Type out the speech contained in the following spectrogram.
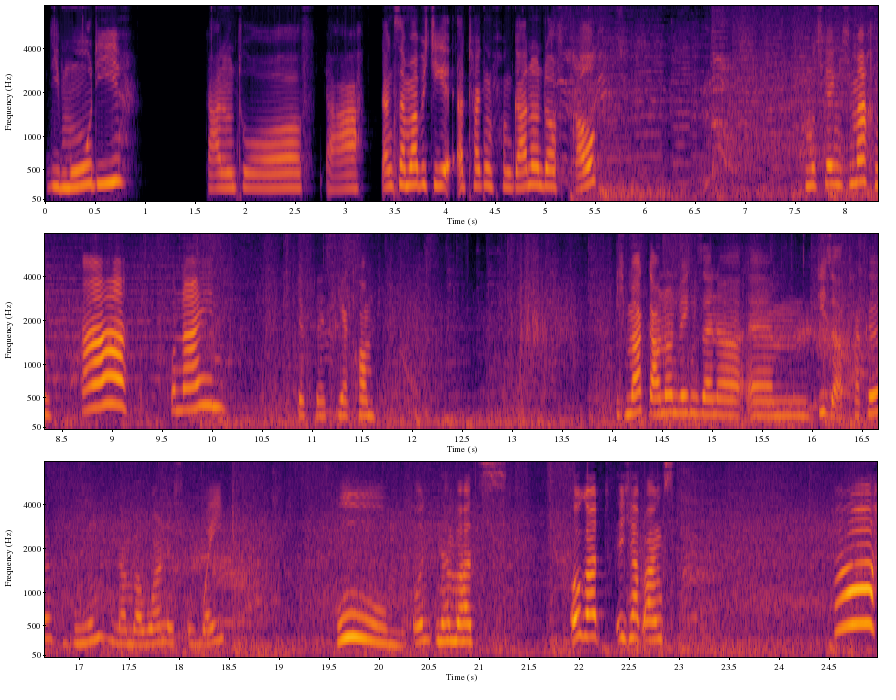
die Modi. Ganondorf. Ja, langsam habe ich die Attacken von Ganondorf drauf. Muss ich eigentlich machen? Ah! Oh nein! Jetzt lässt ja komm. Ich mag Ganon wegen seiner, ähm, dieser Attacke. Boom. Number one is away. Boom. Und Number z Oh Gott, ich habe Angst. Ah!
